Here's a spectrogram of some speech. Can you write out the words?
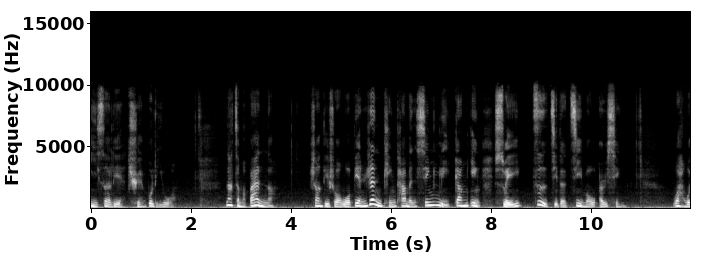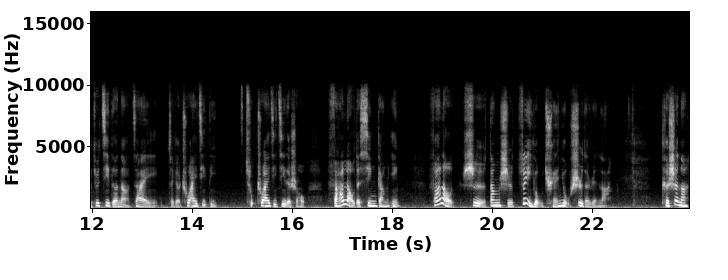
以色列全不理我，那怎么办呢？上帝说：“我便任凭他们心里刚硬，随自己的计谋而行。”哇！我就记得呢，在这个出埃及地。出出埃及记的时候，法老的心刚硬。法老是当时最有权有势的人啦。可是呢，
